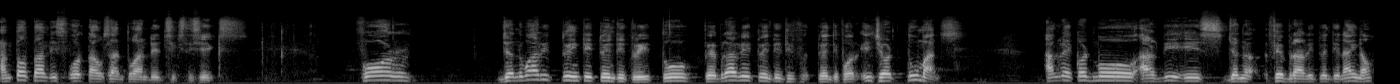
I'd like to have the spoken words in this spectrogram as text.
ang total is 4,266. For January 2023 to February 2024, in short, two months. Ang record mo, RD, is Jan- February 29, no?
